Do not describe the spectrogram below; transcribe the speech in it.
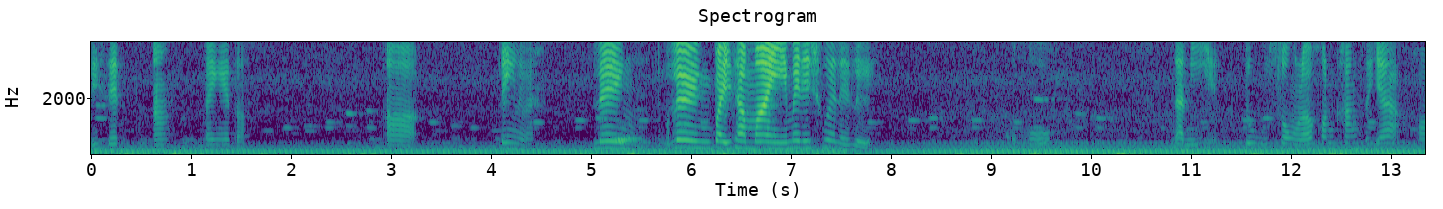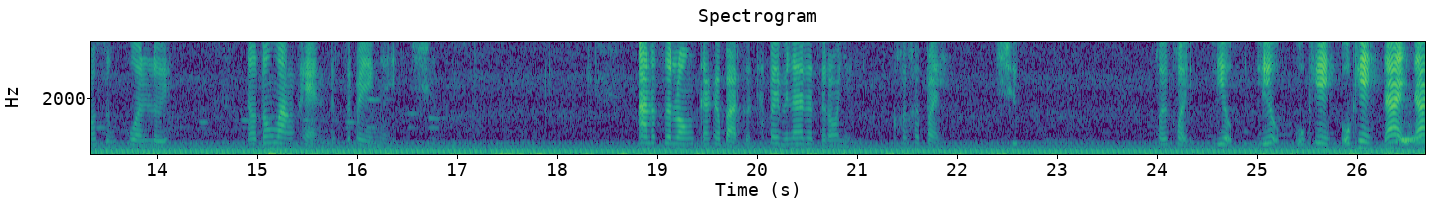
รีเซ็ตอะไปไงต่ออ่าเร่งเลยไหมเร่งเร่งไปทำไมไม่ได้ช่วยเลยเลยโอ้โหด่านนี้ดูทรงแล้วค่อนข้างจะยากพอสมควรเลย เราต้องวางแผนจะไปยังไง อะเราจะลองกากบาทก่อน ถ้าไปไม่ได้เราจะลองอย่างอื่นค่อยๆไป ชึบ ค่อยๆ เลี้ยว เลี้ยว โอเค โอเค ได้ ได้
